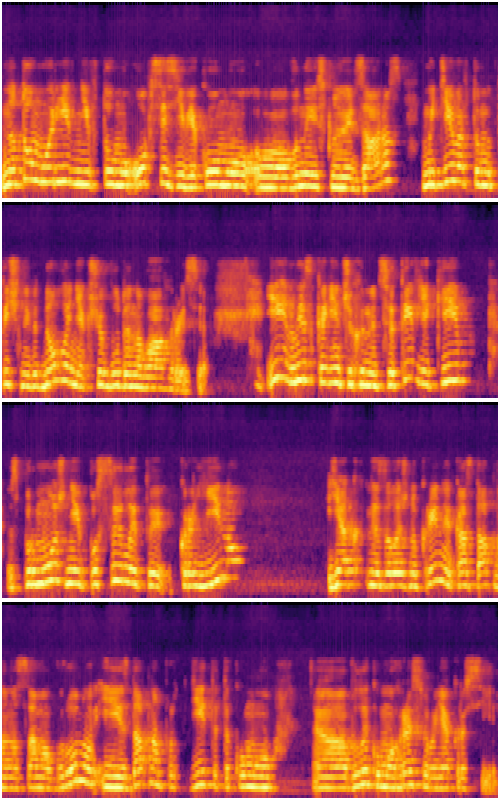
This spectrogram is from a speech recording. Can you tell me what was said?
на тому рівні, в тому обсязі, в якому о, вони існують зараз, миттєве автоматичне відновлення, якщо буде нова агресія, і низка інших ініціатив, які спроможні посилити країну як незалежну країну, яка здатна на самооборону і здатна протидіяти такому е, великому агресору, як Росія.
